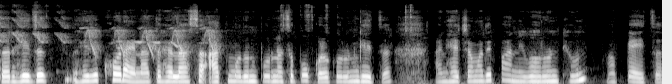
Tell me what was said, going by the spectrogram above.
तर हे जर हे जे खोड आहे ना तर ह्याला असं आतमधून पूर्ण असं पोकळ करून घ्यायचं आणि ह्याच्यामध्ये पाणी भरून ठेवून प्यायचं.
